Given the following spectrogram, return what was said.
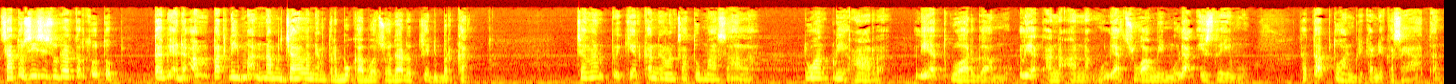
Satu sisi sudah tertutup. Tapi ada empat, lima, enam jalan yang terbuka buat saudara jadi berkat. Jangan pikirkan dengan satu masalah. Tuhan pelihara. Lihat keluargamu, lihat anak-anakmu, lihat suamimu, lihat istrimu. Tetap Tuhan berikan dia kesehatan.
